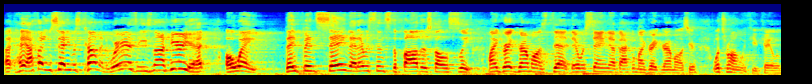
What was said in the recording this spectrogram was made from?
Uh, hey, I thought you said he was coming. Where is he? He's not here yet. Oh, wait. They've been saying that ever since the fathers fell asleep. My great grandma is dead. They were saying that back when my great grandma was here. What's wrong with you, Caleb?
